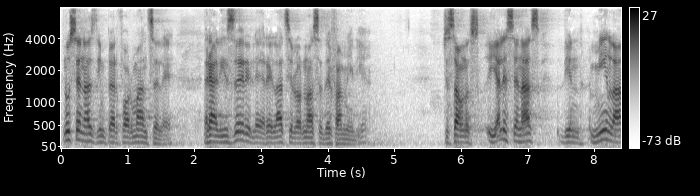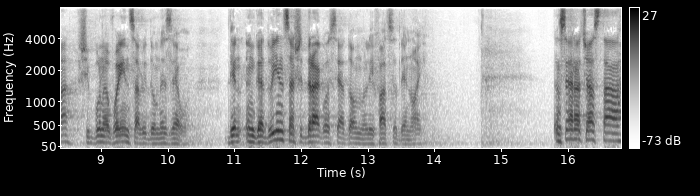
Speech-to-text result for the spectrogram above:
nu se nasc din performanțele, realizările relațiilor noastre de familie, ci sau ele se nasc din mila și bunăvoința lui Dumnezeu, din îngăduința și dragostea Domnului față de noi. În seara aceasta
